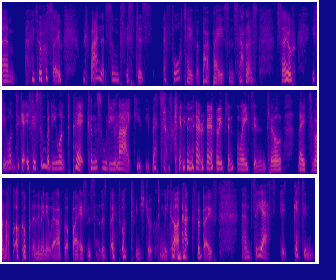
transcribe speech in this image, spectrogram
Um, and also, we find that some solicitors are fought over by buyers and sellers. So if you want to get, if you're somebody you want to pick and there's somebody you like, you, you're better off getting in there early than waiting until later on. I've got a couple at the minute where I've got buyers and sellers both want to instruct and we can't act for both. Um, so yes, it's getting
